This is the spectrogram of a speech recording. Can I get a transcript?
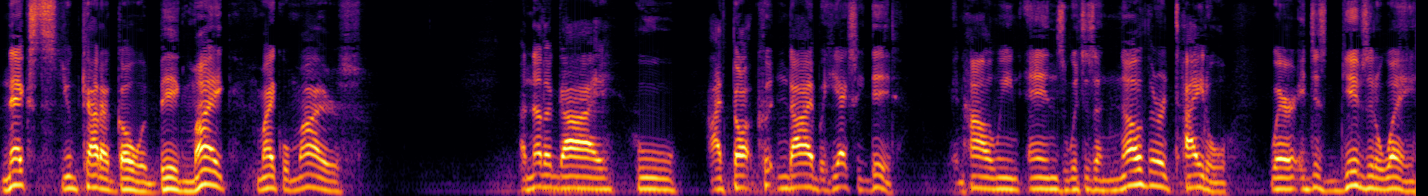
next, you gotta go with Big Mike, Michael Myers. Another guy who I thought couldn't die, but he actually did. And Halloween Ends, which is another title where it just gives it away.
